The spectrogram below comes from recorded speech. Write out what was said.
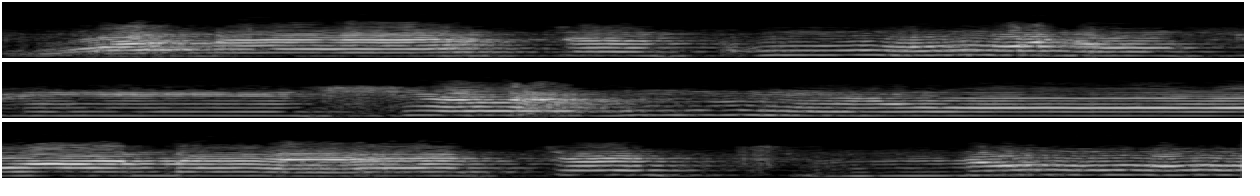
وما تكون في وما تتلو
